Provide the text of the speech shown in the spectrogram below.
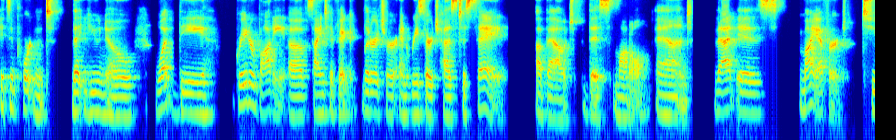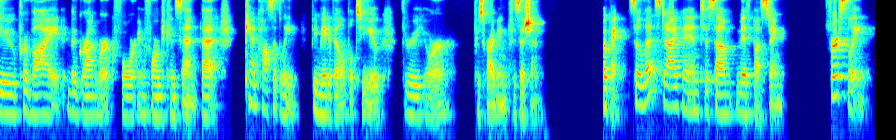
it's important that you know what the greater body of scientific literature and research has to say about this model. And that is my effort to provide the groundwork for informed consent that can't possibly be made available to you through your prescribing physician. Okay, so let's dive into some myth busting. Firstly,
